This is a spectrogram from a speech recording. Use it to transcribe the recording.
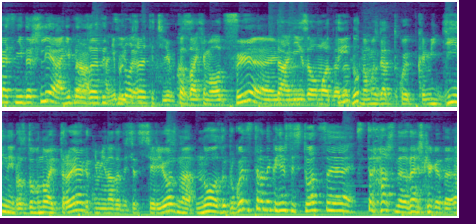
Артикас не дошли, а они продолжают идти. Они да. продолжают идти. Казахи молодцы. Да, они из Алматы. Да-да. Ну, на мой взгляд, такой комедийный, раздувной трек, к ним не надо относиться серьезно. Но, с другой стороны, конечно, ситуация страшная, знаешь, как это?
